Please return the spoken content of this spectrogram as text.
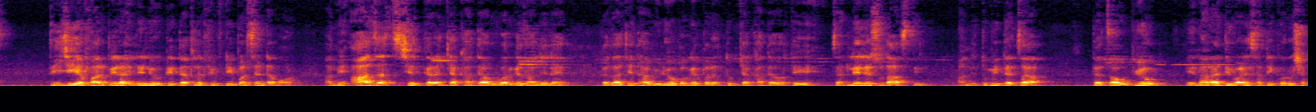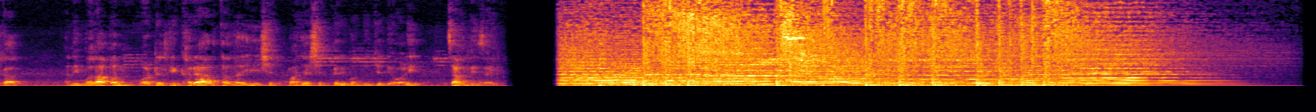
ती जी एफ आर पी राहिलेली होती त्यातलं फिफ्टी पर्सेंट अमाऊंट आम्ही आजच शेतकऱ्यांच्या खात्यावर वर्ग झालेले आहेत. कदाचित हा व्हिडिओ बघेपर्यंत तुमच्या खात्यावर ते चढलेले सुद्धा असतील. आणि तुम्ही त्याचा त्याचा उपयोग येणाऱ्या दिवाळीसाठी करू शकाल. आणि मला पण वाटेल की खऱ्या अर्थानं ही शेत माझ्या शेतकरी बंधूंची दिवाळी चांगली जाईल.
